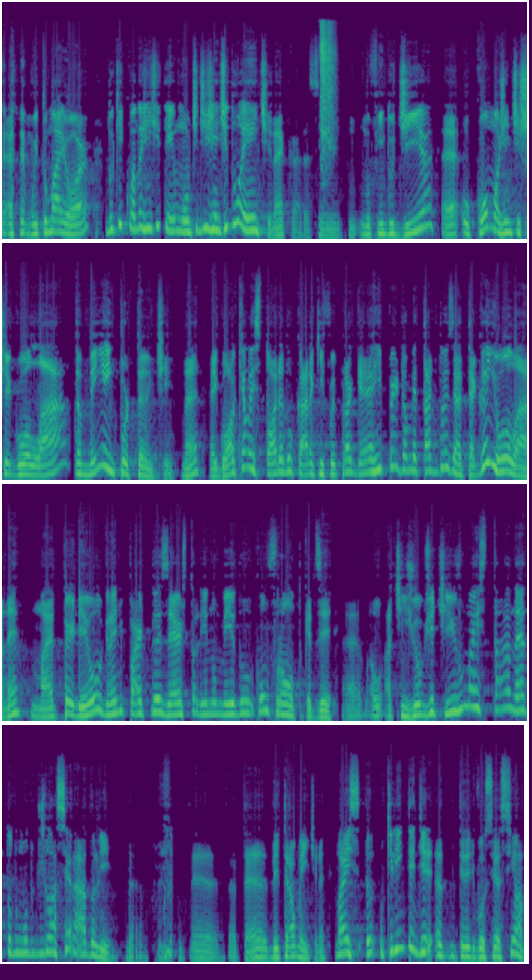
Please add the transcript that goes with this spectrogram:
é muito maior do que quando a gente tem um monte de gente doente, né, cara? Assim, no fim do dia, é, o como a gente chegou lá também é importante, né? É igual aquela história do cara que foi pra guerra e perdeu metade do exército. Até ganhou lá, né? Mas perdeu grande parte do exército ali no meio do confronto. Quer dizer, é, atingiu o objetivo, mas tá, né, todo mundo dilacerado ali. Né? É, até literalmente, né? Mas eu, eu queria entender, entender de você assim, ó,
